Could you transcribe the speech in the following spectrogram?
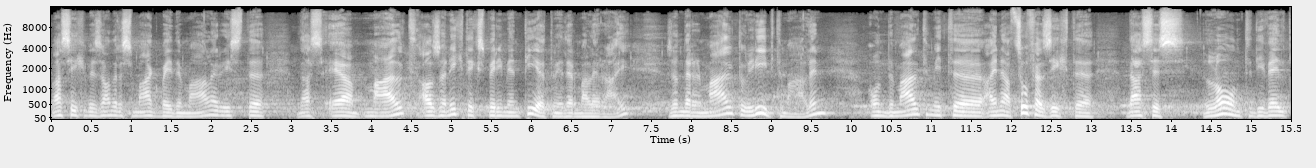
Was ich besonders mag bei dem Maler ist, äh, dass er malt, also nicht experimentiert mit der Malerei, sondern er malt und liebt Malen und malt mit äh, einer Zuversicht, äh, dass es lohnt, die Welt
